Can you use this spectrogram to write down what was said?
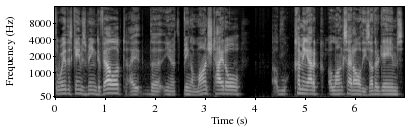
the way this game is being developed, I the you know it's being a launch title, uh, coming out of, alongside all these other games,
